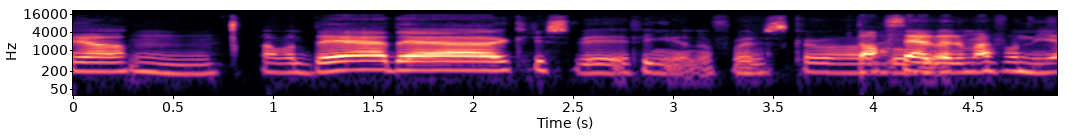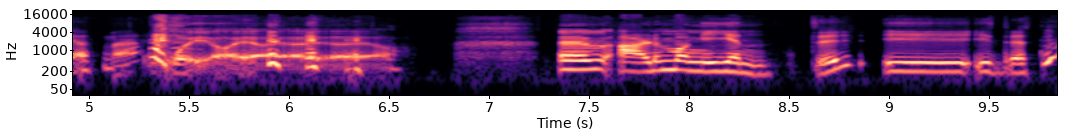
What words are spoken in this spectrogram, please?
Ja. Mm. ja, men det, det krysser vi fingrene for. Skal Da gå ser bra. dere meg på nyhetene. Oi, oi, oi. Um, er det mange jenter i idretten?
